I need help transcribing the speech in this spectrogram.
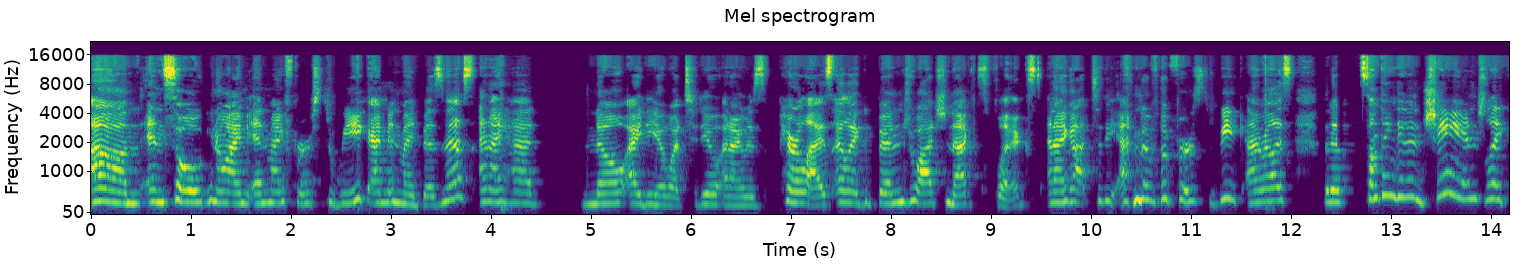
Um, and so, you know, I'm in my first week, I'm in my business, and I had no idea what to do. And I was paralyzed. I like binge watched Netflix, and I got to the end of the first week, and I realized that if something didn't change, like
